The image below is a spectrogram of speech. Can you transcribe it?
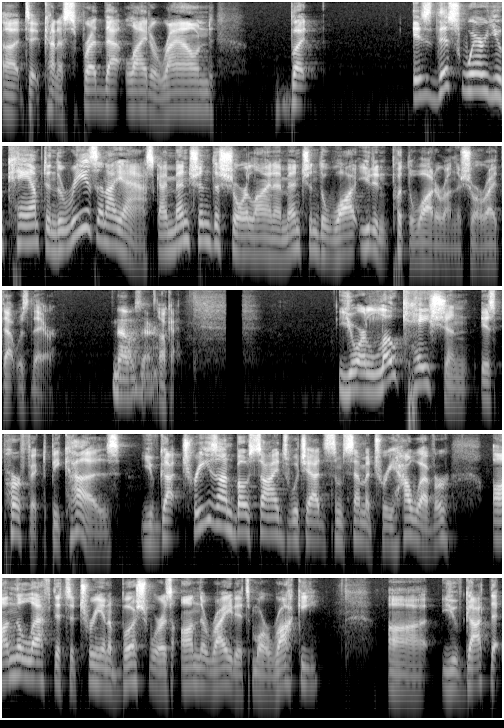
uh, to kind of spread that light around. But is this where you camped? And the reason I ask, I mentioned the shoreline, I mentioned the water. You didn't put the water on the shore, right? That was there. That was there. Okay. Your location is perfect because you've got trees on both sides, which adds some symmetry. However, on the left, it's a tree and a bush, whereas on the right, it's more rocky. Uh, you've got the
